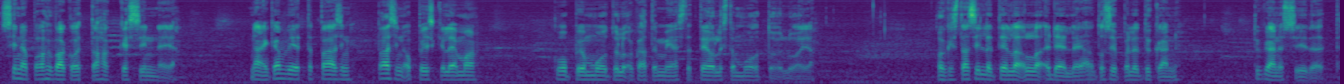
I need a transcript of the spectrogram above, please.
siinäpä on hyvä koittaa hakea sinne ja näin kävi, että pääsin, pääsin opiskelemaan Kuopion muotoiluakatemiasta teollista muotoilua ja oikeastaan sillä tiellä olla edelleen ja on tosi paljon tykännyt, tykännyt siitä, että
